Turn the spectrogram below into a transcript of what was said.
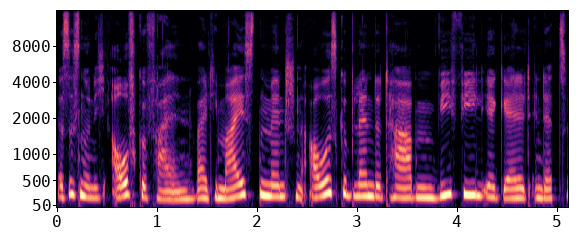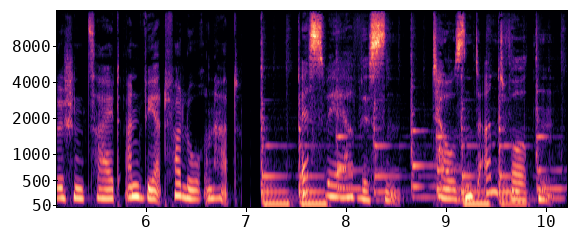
Es ist nur nicht aufgefallen, weil die meisten Menschen ausgeblendet haben, wie viel ihr Geld in der Zwischenzeit an Wert verloren hat. SWR Wissen. Tausend Antworten.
